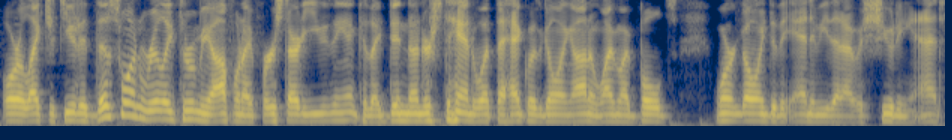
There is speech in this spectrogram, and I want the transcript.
or electrocuted. This one really threw me off when I first started using it because I didn't understand what the heck was going on and why my bolts weren't going to the enemy that I was shooting at.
